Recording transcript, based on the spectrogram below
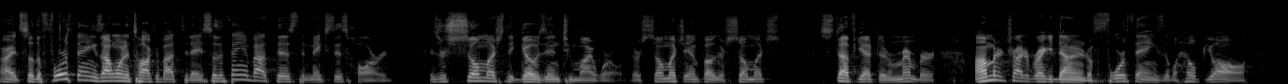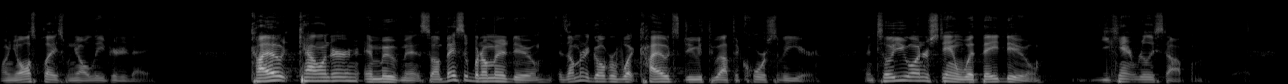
All right, so the four things I want to talk about today. So the thing about this that makes this hard is there's so much that goes into my world. There's so much info, there's so much stuff you have to remember. I'm going to try to break it down into four things that will help y'all on y'all's place when y'all leave here today. Coyote calendar and movement. So basically what I'm going to do is I'm going to go over what coyotes do throughout the course of a year. Until you understand what they do, you can't really stop them.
